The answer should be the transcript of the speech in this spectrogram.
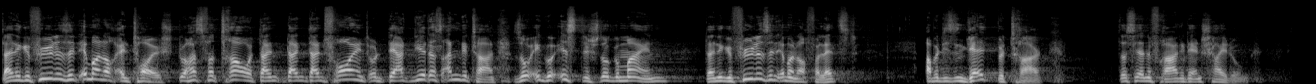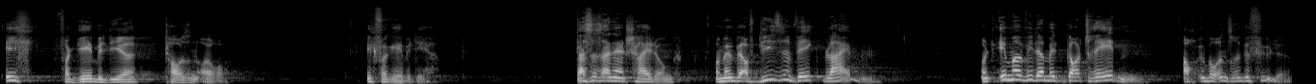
Deine Gefühle sind immer noch enttäuscht. Du hast vertraut, dein, dein, dein Freund, und der hat dir das angetan. So egoistisch, so gemein. Deine Gefühle sind immer noch verletzt. Aber diesen Geldbetrag, das ist ja eine Frage der Entscheidung. Ich vergebe dir 1000 Euro. Ich vergebe dir. Das ist eine Entscheidung. Und wenn wir auf diesem Weg bleiben, und immer wieder mit Gott reden, auch über unsere Gefühle.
